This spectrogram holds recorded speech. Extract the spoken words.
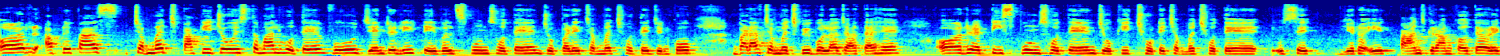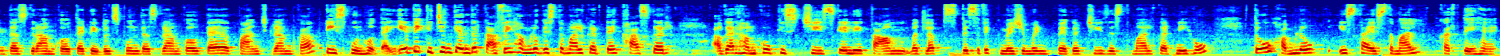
और अपने पास चम्मच बाकी जो इस्तेमाल होते हैं, वो जनरली टेबल स्पून होते हैं, जो बड़े चम्मच होते हैं, जिनको बड़ा चम्मच भी बोला जाता है। और टी स्पून होते हैं, जो कि छोटे चम्मच होते हैं, उससे यू नो एक पाँच ग्राम का होता है और एक दस ग्राम का होता है टेबल स्पून दस ग्राम का होता है और पाँच ग्राम का टी स्पून होता है। ये भी किचन के अंदर काफ़ी हम लोग इस्तेमाल करते हैं, खासकर अगर हमको किस चीज़ के लिए काम मतलब स्पेसिफिक मेज़रमेंट में अगर चीज़ इस्तेमाल करनी हो तो हम लोग इसका इस्तेमाल करते हैं।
